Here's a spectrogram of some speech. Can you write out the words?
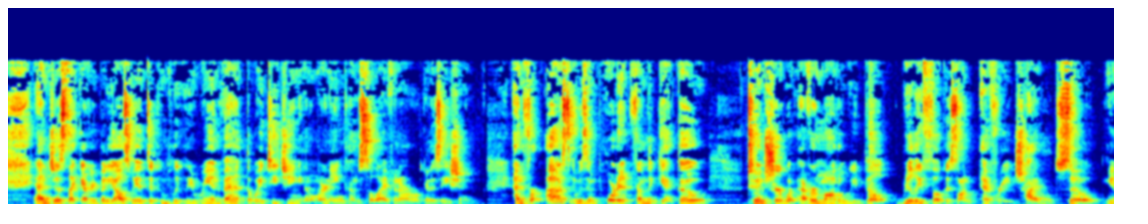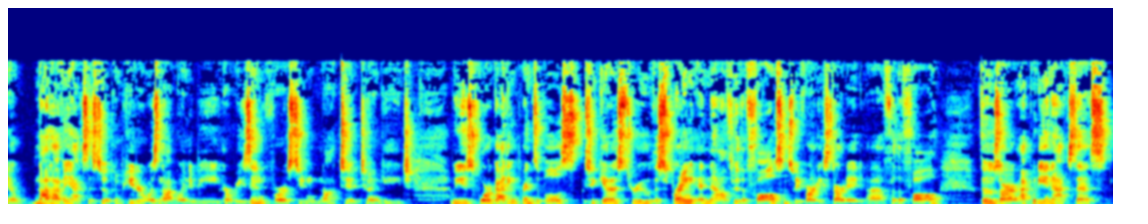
and just like everybody else, we had to completely reinvent the way teaching and learning comes to life in our organization. And for us, it was important from the get go to ensure whatever model we built really focused on every child. So, you know, not having access to a computer was not going to be a reason for a student not to, to engage. We used four guiding principles to get us through the spring and now through the fall, since we've already started uh, for the fall. Those are equity and access,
